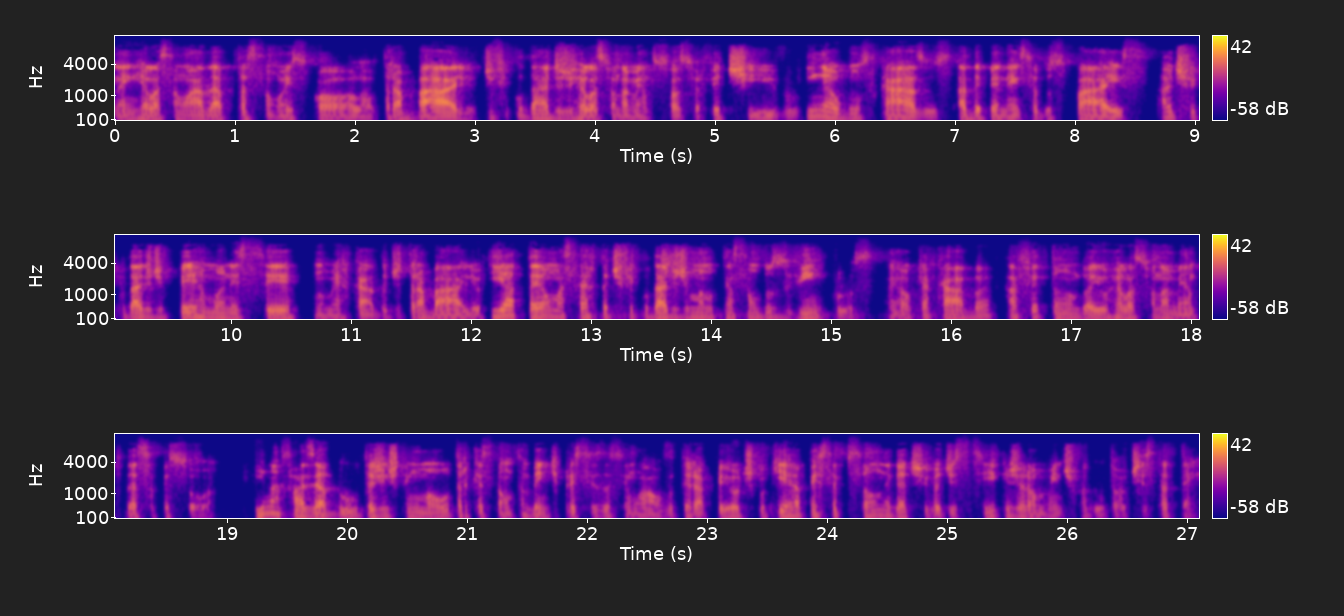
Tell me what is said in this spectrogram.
né, em relação à adaptação à escola, ao trabalho, dificuldades de relacionamento socioafetivo, em alguns casos, a dependência dos pais, a dificuldade de permanecer no mercado de trabalho e até uma certa dificuldade de manutenção dos vínculos, né, o que acaba afetando aí o relacionamento dessa pessoa. E na fase adulta, a gente tem uma outra questão também que precisa ser um alvo terapêutico, que é a percepção negativa de si que geralmente o adulto autista tem.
